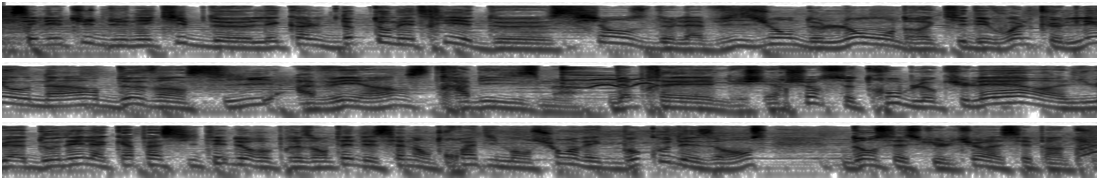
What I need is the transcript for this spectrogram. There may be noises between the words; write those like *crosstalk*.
C'est l'étude d'une équipe de l'école d'optométrie et de sciences de la vision de Londres qui dévoile que Léonard de Vinci avait un strabisme. D'après les chercheurs, ce trouble oculaire lui a donné la capacité de représenter des scènes en trois dimensions avec beaucoup d'aisance dans ses sculptures et ses peintures.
